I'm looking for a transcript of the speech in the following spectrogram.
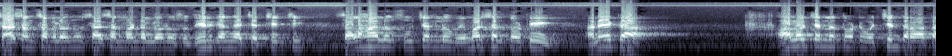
శాసనసభలోను శాసనమండలిలోను సుదీర్ఘంగా చర్చించి సలహాలు సూచనలు విమర్శలతోటి అనేక ఆలోచనలతోటి వచ్చిన తర్వాత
